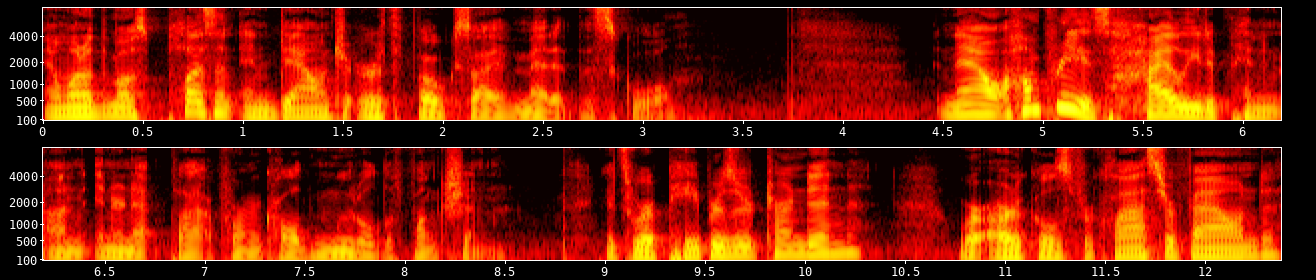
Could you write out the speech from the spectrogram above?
and one of the most pleasant and down to earth folks I've met at the school. Now, Humphrey is highly dependent on an internet platform called Moodle to function. It's where papers are turned in, where articles for class are found,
